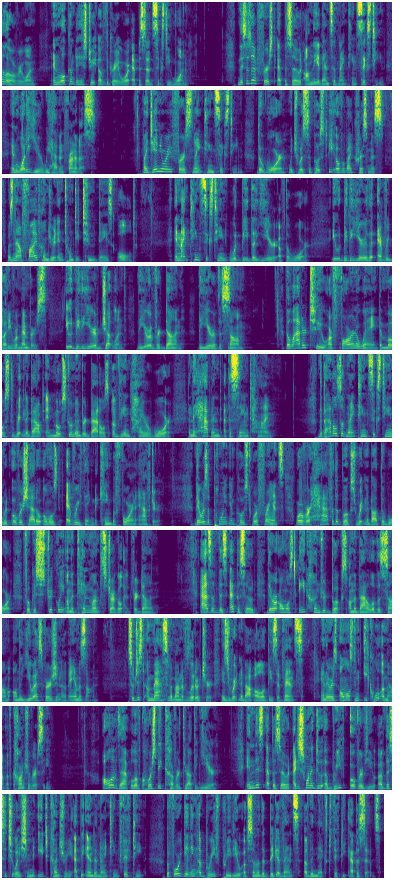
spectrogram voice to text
Hello, everyone, and welcome to History of the Great War, episode 61. This is our first episode on the events of 1916, and what a year we have in front of us. By January 1st, 1916, the war, which was supposed to be over by Christmas, was now 522 days old. And 1916 would be the year of the war. It would be the year that everybody remembers. It would be the year of Jutland, the year of Verdun, the year of the Somme. The latter two are far and away the most written about and most remembered battles of the entire war, and they happened at the same time. The battles of 1916 would overshadow almost everything that came before and after. There was a point in post war France where over half of the books written about the war focused strictly on the 10 month struggle at Verdun. As of this episode, there are almost 800 books on the Battle of the Somme on the US version of Amazon. So just a massive amount of literature is written about all of these events, and there is almost an equal amount of controversy. All of that will of course be covered throughout the year. In this episode, I just want to do a brief overview of the situation in each country at the end of 1915, before giving a brief preview of some of the big events of the next 50 episodes.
